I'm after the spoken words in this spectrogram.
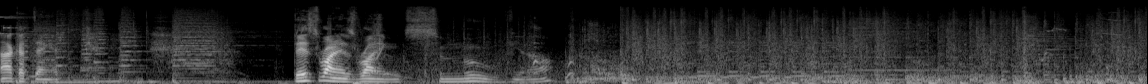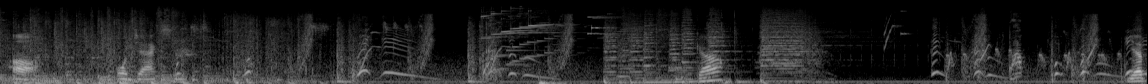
Ah, god dang it. This run is running smooth, you know? Oh, poor Jackson. Go. Yep,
